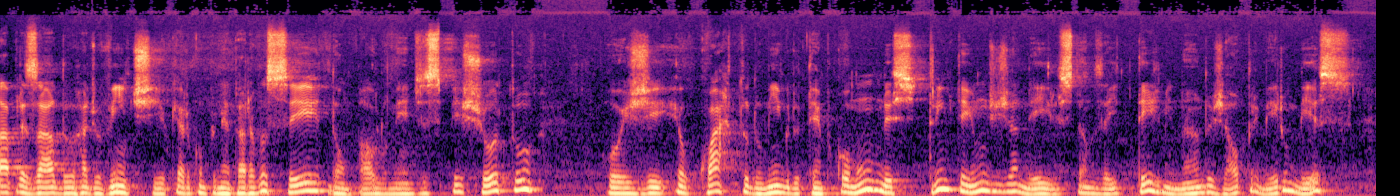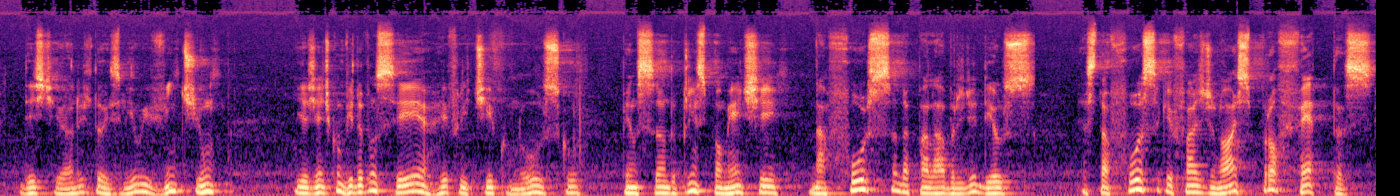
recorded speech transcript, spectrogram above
Olá, prezado Rádio 20. Eu quero cumprimentar a você, Dom Paulo Mendes Peixoto. Hoje é o quarto domingo do tempo comum, neste 31 de janeiro. Estamos aí terminando já o primeiro mês deste ano de 2021. E a gente convida você a refletir conosco, pensando principalmente na força da palavra de Deus, esta força que faz de nós profetas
